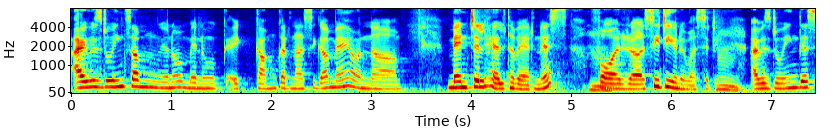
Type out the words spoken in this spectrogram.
ਆਈ ਵਾਸ ਡੂਇੰਗ ਸਮ ਯੂ نو ਮੈਨੂੰ ਇੱਕ ਕੰਮ ਕਰਨਾ ਸੀਗਾ ਮੈਂ on mental health awareness for uh, city university i was doing this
